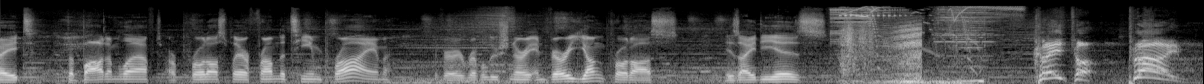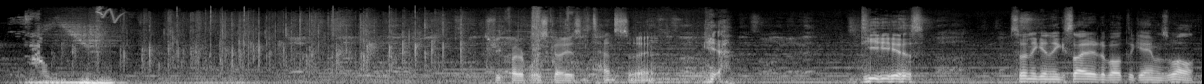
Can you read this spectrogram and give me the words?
All right, the bottom left, our Protoss player from the team Prime, a very revolutionary and very young Protoss. His ID is Creator Prime! Street Fighter voice guy is intense today. Yeah. He is. Certainly getting excited about the game as well.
